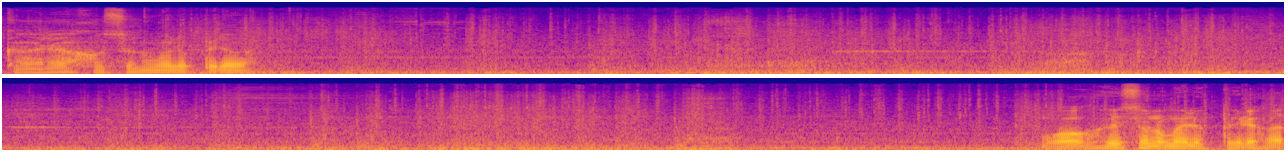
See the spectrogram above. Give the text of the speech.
Carajo, eso no me lo esperaba. Wow, eso no me lo esperaba.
